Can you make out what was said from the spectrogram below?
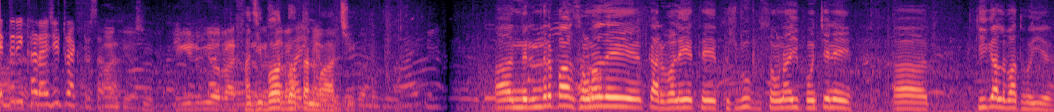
ਇੱਧਰ ਹੀ ਖੜਾ ਹੈ ਜੀ ਟਰੈਕਟਰ ਸਾਹਿਬ ਹਾਂਜੀ ਫੀਡ ਵੀ ਔਰ ਰਾਸ਼ਨ ਹਾਂਜੀ ਬਹੁਤ ਬਹੁਤ ਧੰਨਵਾਦ ਜੀ। ਅ, ਨਰਿੰਦਰਪਾਲ ਸੋਨਾ ਦੇ ਘਰ ਵਾਲੇ ਇੱਥੇ ਖੁਸ਼ਬੂ ਸੋਨਾ ਜੀ ਪਹੁੰਚੇ ਨੇ। ਅ, ਕੀ ਗੱਲਬਾਤ ਹੋਈ ਹੈ?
